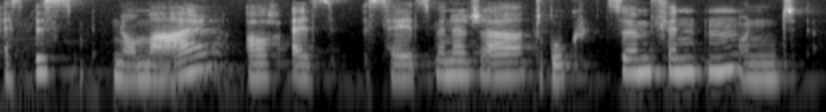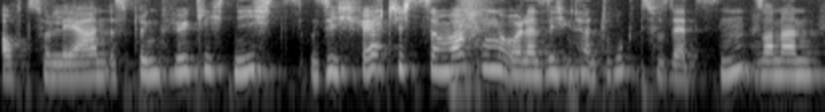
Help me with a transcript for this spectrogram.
Es ist normal, auch als Sales Manager Druck zu empfinden und auch zu lernen, es bringt wirklich nichts, sich fertig zu machen oder sich unter Druck zu setzen, sondern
